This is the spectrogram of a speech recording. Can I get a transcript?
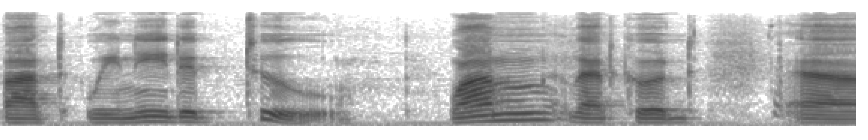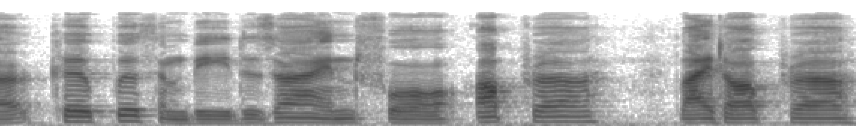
but we needed two. One that could uh, cope with and be designed for opera, light opera,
